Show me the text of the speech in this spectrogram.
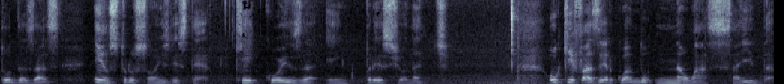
todas as instruções de Esther. Que coisa impressionante! O que fazer quando não há saída?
